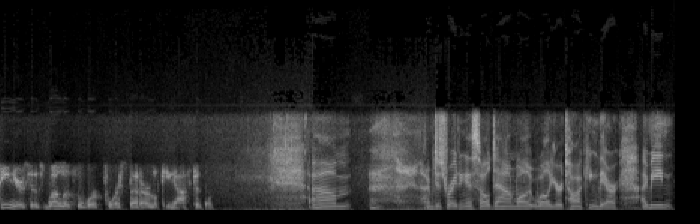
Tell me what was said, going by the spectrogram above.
seniors as well as the workforce that are looking after them. Um, I'm just writing this all down while while you're talking there. I mean,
